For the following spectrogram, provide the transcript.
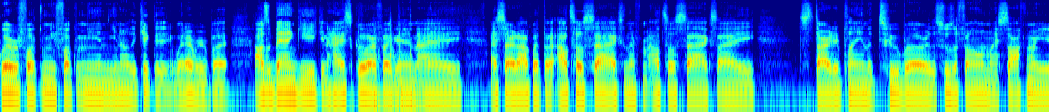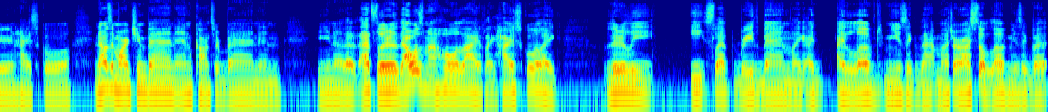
whoever fucked with me, fucked with me, and you know they kicked it, whatever. But I was a band geek in high school. I fucking I I started off with the alto sax, and then from alto sax I started playing the tuba or the sousaphone my sophomore year in high school, and I was a marching band and concert band, and you know that that's literally that was my whole life. Like high school, like literally eat, slept, breathe band. Like I I loved music that much, or I still love music, but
